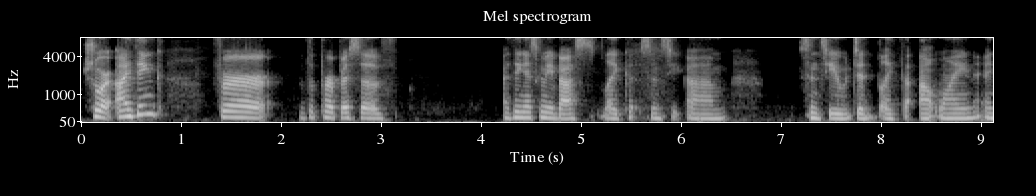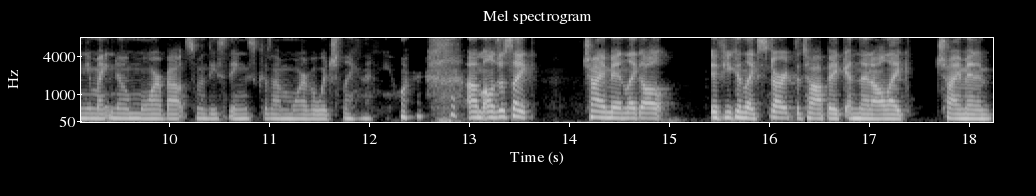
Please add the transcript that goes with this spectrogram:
Sure. I think for the purpose of, I think it's gonna be best, like since um, since you did like the outline and you might know more about some of these things because I'm more of a witchling than you are. um, I'll just like chime in, like I'll if you can like start the topic and then I'll like chime in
